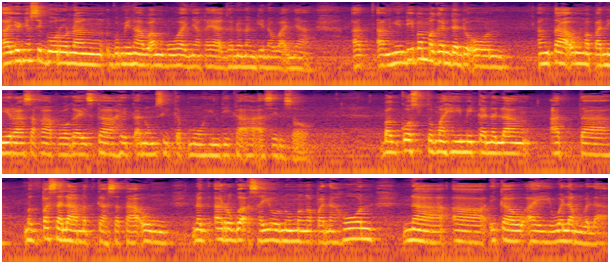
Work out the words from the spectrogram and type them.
Ayaw niya siguro ng guminhawa ang buhay niya kaya ganun ang ginawa niya. At ang hindi pa maganda doon, ang taong mapanira sa kapwa guys, kahit anong sikap mo, hindi ka aasinso. Bagkos tumahimik ka na lang at uh, magpasalamat ka sa taong nag-aruga sa iyo nung mga panahon na uh, ikaw ay walang-wala.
